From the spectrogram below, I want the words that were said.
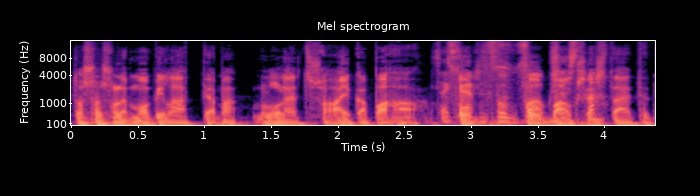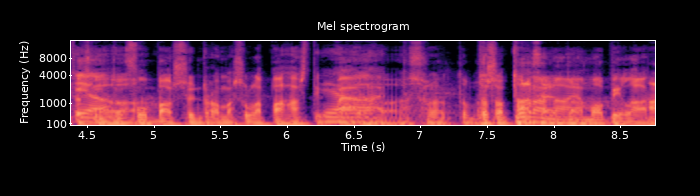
Tuossa on sulle mobilaatti ja mä luulen, että se on aika paha Sä fubbauksesta. fubbauksesta. Että jos nyt on fubbaussyndrooma sulla pahasti Joo. päällä. Sulla on Tuossa on puranaa asento- ja mobilaattia.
